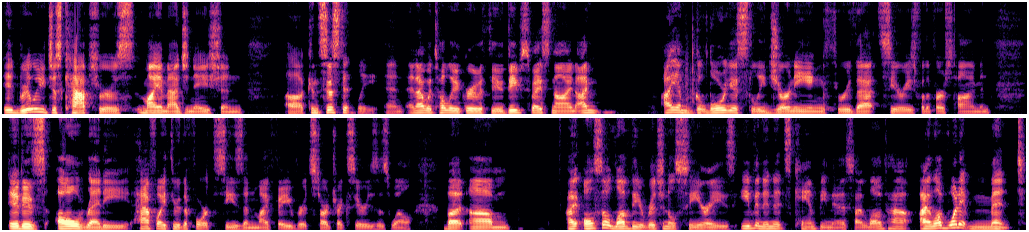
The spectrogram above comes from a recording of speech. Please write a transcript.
It really just captures my imagination uh, consistently, and and I would totally agree with you. Deep Space Nine. I'm I am gloriously journeying through that series for the first time, and it is already halfway through the fourth season. My favorite Star Trek series as well, but um, I also love the original series, even in its campiness. I love how I love what it meant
